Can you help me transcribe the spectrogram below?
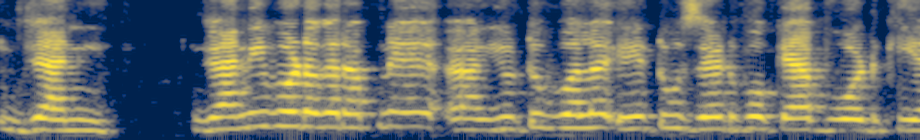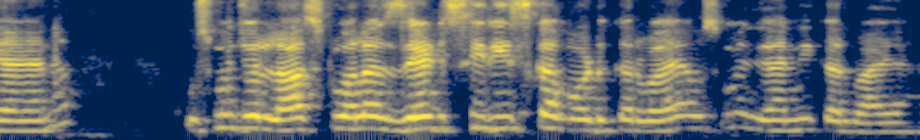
जानी जानी वर्ड अगर आपने यूट्यूब वाला ए टू जेड वो कैब वर्ड किया है ना उसमें जो लास्ट वाला जेड सीरीज़ का वर्ड करवाया, उसमें जानी करवाया।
